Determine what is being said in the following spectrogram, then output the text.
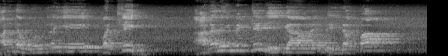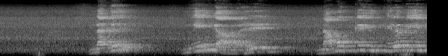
அந்த ஒன்றையே பற்றி அதனை விட்டு நீங்காமல் இல்லப்பா நடு நீங்காமல் நமக்கு இப்பிறவியில்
